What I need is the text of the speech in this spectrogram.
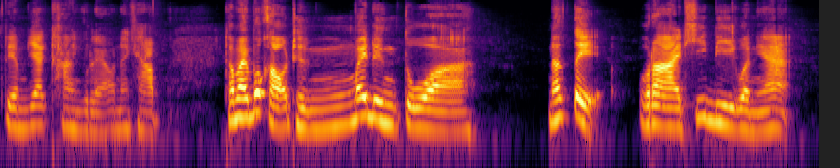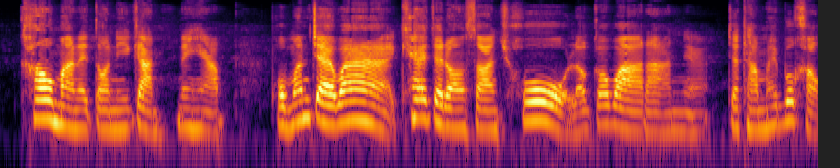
เตรียมแยกทางอยู่แล้วนะครับทำไมพวกเขาถึงไม่ดึงตัวนักเตะรายที่ดีกว่านี้เข้ามาในตอนนี้กันนะครับ ผมมั่นใจว่าแค่จะดอนซานโชแล้วก็วารานเนี่ย จะทำให้พวกเขา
